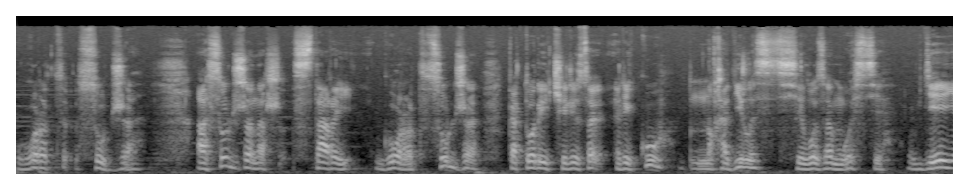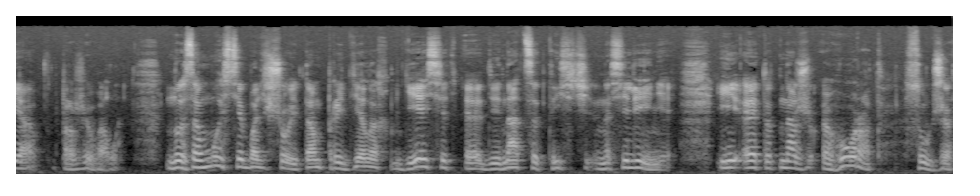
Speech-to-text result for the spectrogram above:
город Суджа. А Суджа наш старый город Суджа, который через реку находилось село Замостье, где я проживала. Но Замостье большой, там в пределах 10-12 тысяч населения. И этот наш город Суджа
